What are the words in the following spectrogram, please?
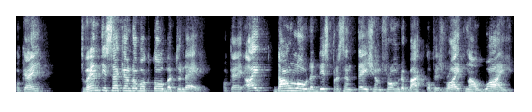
Okay? 22nd of October today. Okay, I downloaded this presentation from the back office right now. Why?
